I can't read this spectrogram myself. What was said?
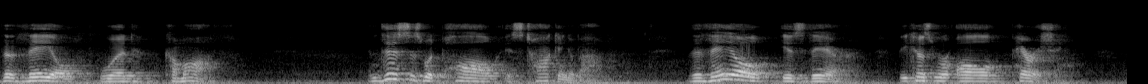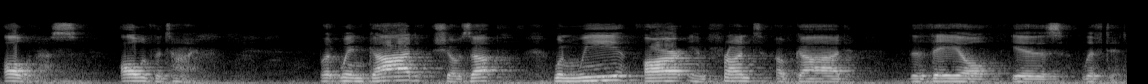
the veil would come off. And this is what Paul is talking about. The veil is there because we're all perishing, all of us, all of the time. But when God shows up, when we are in front of God, the veil is lifted.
